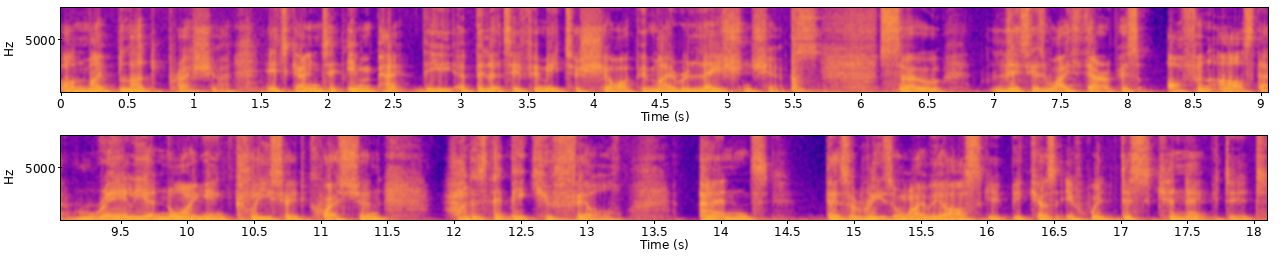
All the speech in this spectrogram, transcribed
on my blood pressure. It's going to impact the ability for me to show up in my relationships. So, this is why therapists often ask that really annoying and cliched question how does that make you feel? And there's a reason why we ask it because if we're disconnected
